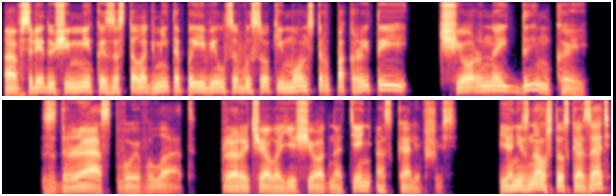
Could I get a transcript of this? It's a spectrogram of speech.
а в следующий миг из-за сталагмита появился высокий монстр, покрытый черной дымкой. «Здравствуй, Влад!» — прорычала еще одна тень, оскалившись. Я не знал, что сказать,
